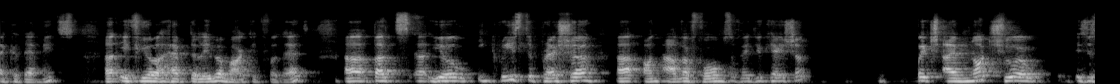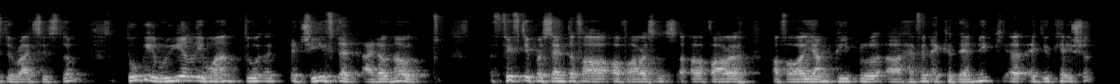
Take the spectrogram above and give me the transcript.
academics uh, if you have the labor market for that. Uh, but uh, you increase the pressure uh, on other forms of education, which I'm not sure this is the right system. Do we really want to uh, achieve that? I don't know. 50% of our of our of our of our young people uh, have an academic education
